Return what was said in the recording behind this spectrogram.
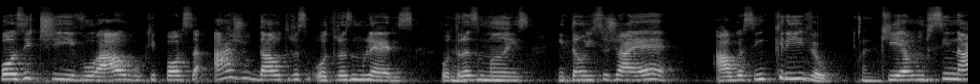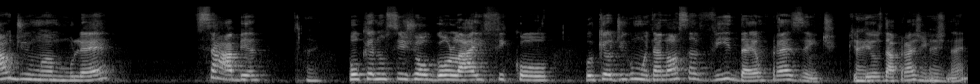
positivo, algo que possa ajudar outras, outras mulheres, outras mães. Então, isso já é algo assim incrível, É. que é um sinal de uma mulher sábia, É. porque não se jogou lá e ficou. Porque eu digo muito, a nossa vida é um presente que É. Deus dá pra gente, É. né?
